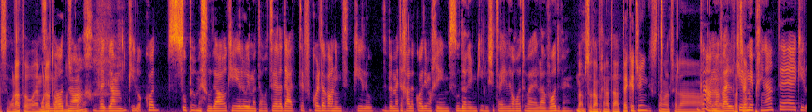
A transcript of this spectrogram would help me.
simulator, emulator, או משהו כזה. זה מאוד נוח, וגם כאילו קוד סופר מסודר, כאילו אם אתה רוצה לדעת איפה כל דבר נמצא, כאילו, זה באמת אחד הקודים הכי מסודרים, כאילו, שצריך לראות ולעבוד. ו... מה, מסודר מבחינת ה packaging? זאת אומרת של ה... גם, אבל כאילו מבחינת, אה, כאילו,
